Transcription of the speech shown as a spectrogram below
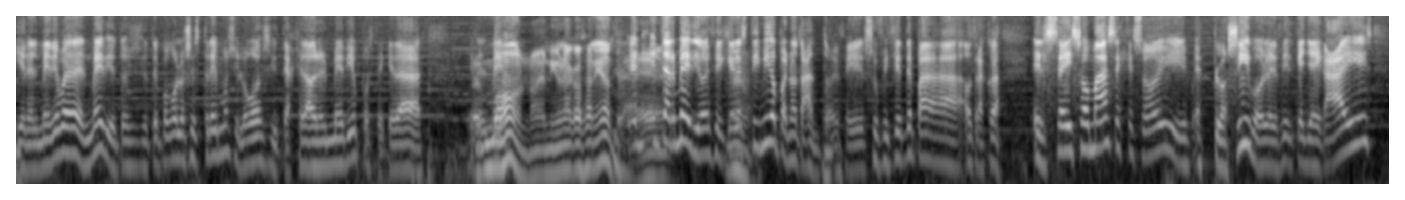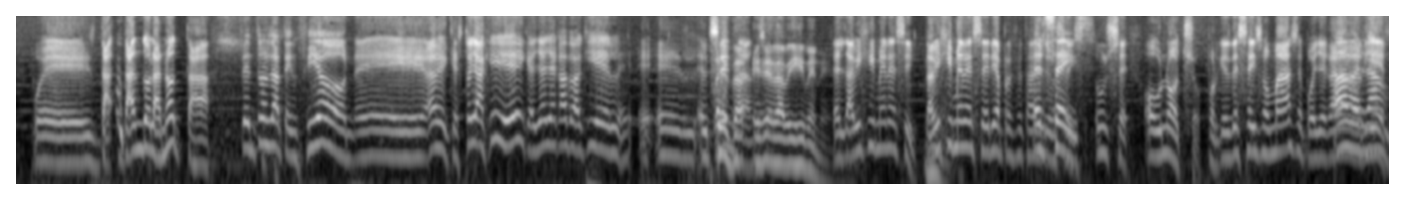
Y en el medio voy en el medio. Entonces yo te pongo los extremos y luego si te has quedado en el medio, pues te quedas... medio. No, no, ni una cosa ni otra. En- Eh, intermedio, es decir, que eres no. tímido, pues no tanto, es decir, suficiente para otras cosas. El 6 o más es que soy explosivo, es decir, que llegáis pues da- dando la nota, centros de atención, eh, ay, que estoy aquí, eh, que ya ha llegado aquí el, el, el. Da- ese es David Jiménez. El David Jiménez sí. David Jiménez sería perfectamente El un seis. 6, un seis, o un 8, porque es de 6 o más, se puede llegar Ah, a verdad. 10.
